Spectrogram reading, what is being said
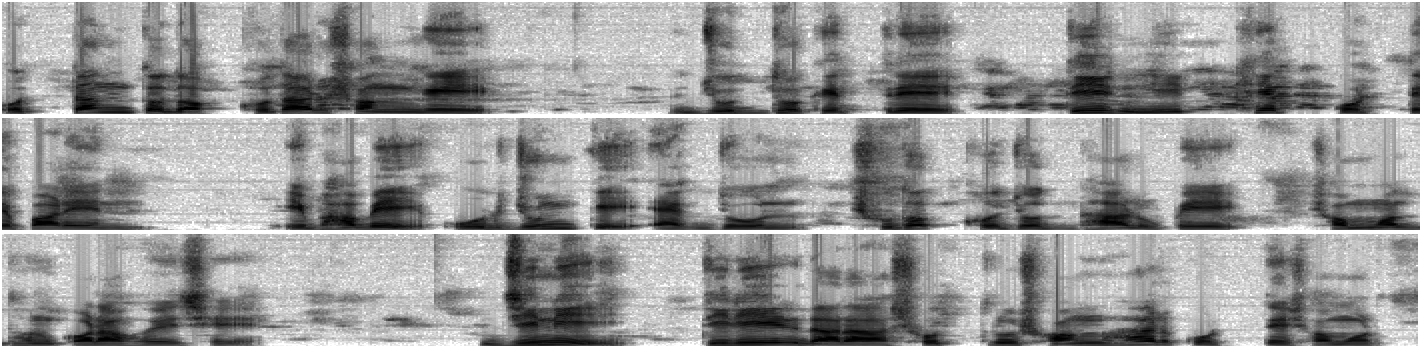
অত্যন্ত দক্ষতার সঙ্গে যুদ্ধক্ষেত্রে তীর নিক্ষেপ করতে পারেন। এভাবে অর্জুনকে একজন সুদক্ষ যোদ্ধা রূপে সম্বোধন করা হয়েছে। যিনি তীরের দ্বারা শত্রু সংহার করতে সমর্থ।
